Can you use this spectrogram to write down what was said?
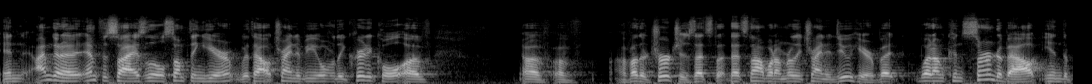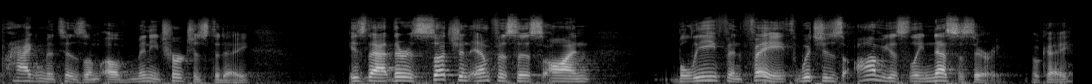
And I'm going to emphasize a little something here without trying to be overly critical of, of, of, of other churches. That's, that's not what I'm really trying to do here. But what I'm concerned about in the pragmatism of many churches today is that there is such an emphasis on belief and faith, which is obviously necessary, okay?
